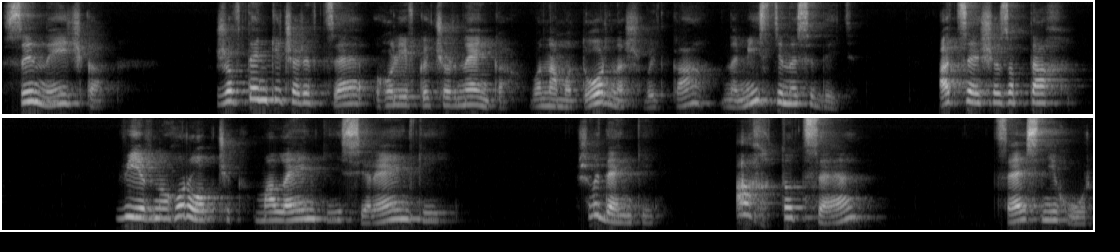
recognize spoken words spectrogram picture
Синичка, жовтеньке черевце, голівка чорненька. Вона моторна, швидка, на місці не сидить. А це що за птах? Вірно, горобчик, маленький, сіренький, швиденький. А хто це? Це снігур.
